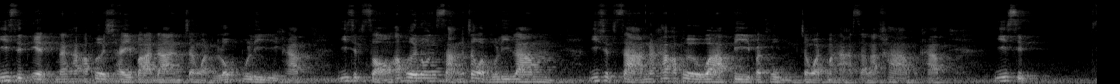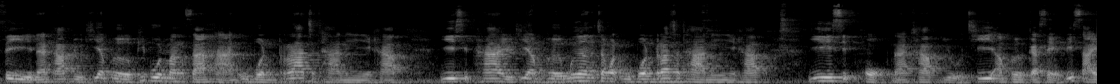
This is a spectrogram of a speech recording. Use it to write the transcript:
21 นะครับอำเภอชัยบาดาลจังหวัดลบบุรีครับ 22อำเภอโนนสังจังหวัดบุรีรัมย์23 นะครับอำเภอวาปีปทุม จังหวัดมหาสารคามครับ 24 นะครับอยู่ที่อำเภอพิบูลมังสาหารอุบลราชธานีครับ 25 อยู่ที่อำเภอเมืองจังหวัดอุบลราชธานีครับ 26 นะครับอยู่ที่อำเภอเกษตรวิสัย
